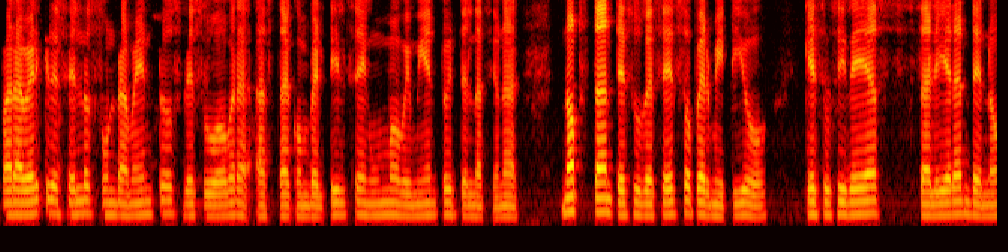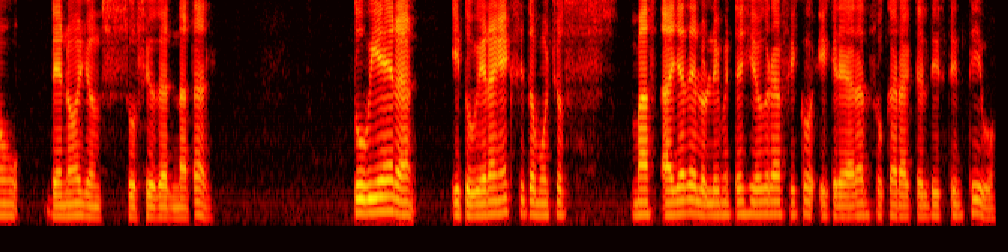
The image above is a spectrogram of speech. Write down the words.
para ver crecer los fundamentos de su obra hasta convertirse en un movimiento internacional. No obstante, su deceso permitió que sus ideas salieran de, no, de su ciudad natal. Tuvieran y tuvieran éxito muchos más allá de los límites geográficos y crearan su carácter distintivo.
